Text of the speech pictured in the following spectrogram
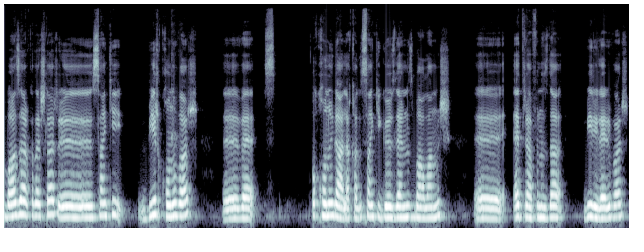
Bazı arkadaşlar e, sanki bir konu var e, ve o konuyla alakalı sanki gözleriniz bağlanmış e, etrafınızda birileri var.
